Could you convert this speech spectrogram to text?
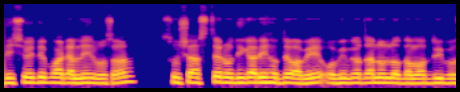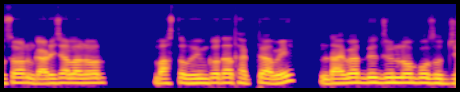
বিশ হইতে পঁয়তাল্লিশ বছর। সুস্বাস্থ্যের অধিকারী হতে হবে। অভিজ্ঞতা ন্যূনতম দুই বছর। গাড়ি চালানোর বাস্তব অভিজ্ঞতা থাকতে হবে। ড্রাইভারদের জন্য প্রযোজ্য।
